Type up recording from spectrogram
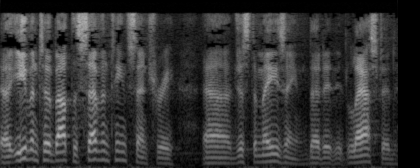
uh, even to about the 17th century. Uh, just amazing that it, it lasted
